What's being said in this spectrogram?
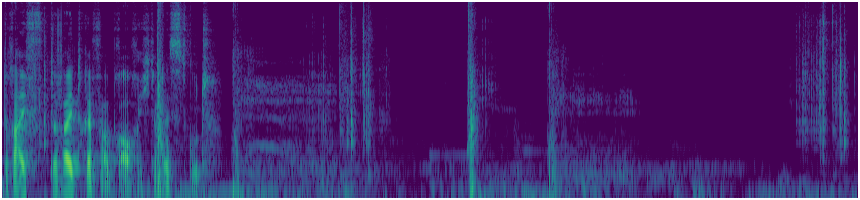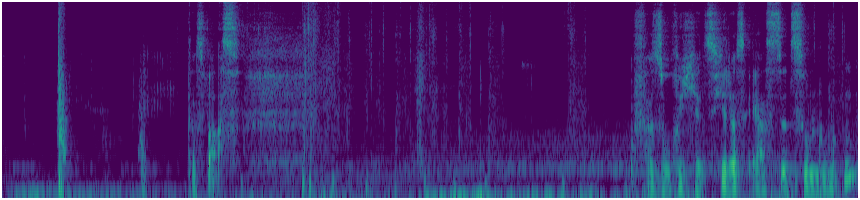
Drei, drei Treffer brauche ich, dann ist gut. Das war's. Versuche ich jetzt hier das erste zu looten?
